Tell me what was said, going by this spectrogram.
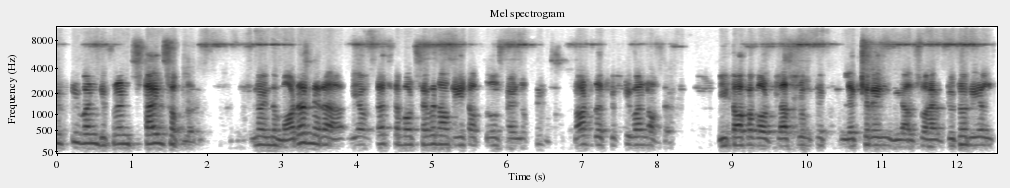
51 different styles of learning. You know, in the modern era, we have touched about seven or eight of those kind of things, not the 51 of them. We talk about classroom lecturing. We also have tutorials.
